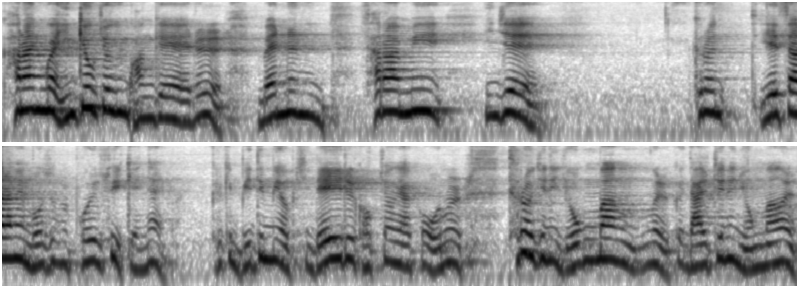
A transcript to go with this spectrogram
하나님과 인격적인 관계를 맺는 사람이 이제 그런 옛 사람의 모습을 보일 수 있겠냐? 그렇게 믿음이 없이 내일을 걱정해갖고 오늘 틀어지는 욕망을 그 날뛰는 욕망을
